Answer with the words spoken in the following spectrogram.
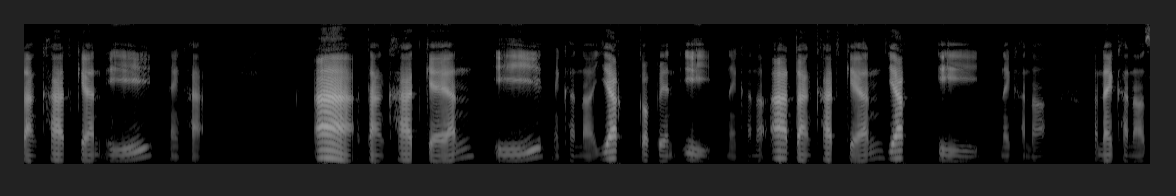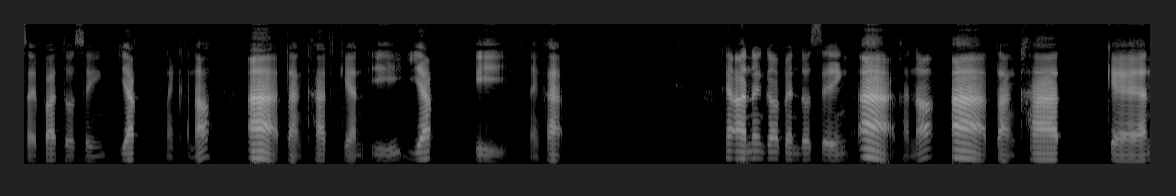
ต่างคาดแกนอีนะคะอ้าต่างคาดแกนอีในคณะยักษ์ก็เป็นอีในคณะอ้าต่างคาดแกนยักษ์อีในคณะ ในคณะใส่ป้าตัวเสียงยักษ์ในคณะอาต่างคาดแกนอียักษ์อีนะครับถ้าอันนึงก็เป็นตัวเสียงอาคณะอาต่างคาดแกน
